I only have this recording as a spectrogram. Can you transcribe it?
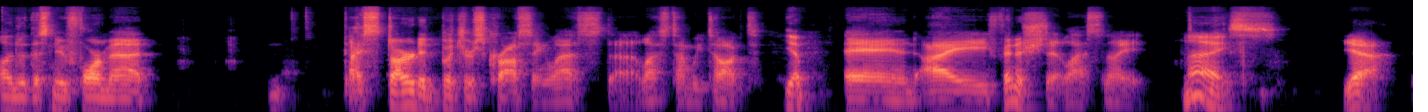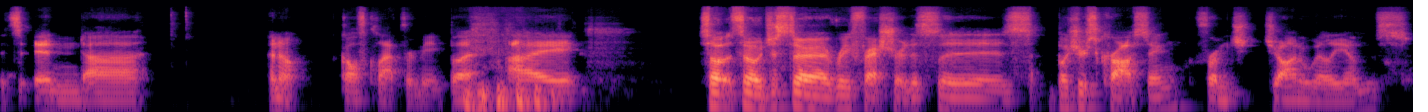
under this new format, I started Butcher's Crossing last uh, last time we talked, yep. and I finished it last night. Nice. Yeah, it's and uh, I know golf clap for me, but I. So so just a refresher. This is Butcher's Crossing from J- John Williams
